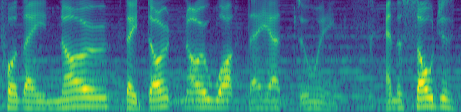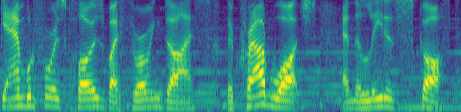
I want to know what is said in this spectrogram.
for they know they don't know what they are doing. And the soldiers gambled for his clothes by throwing dice. The crowd watched, and the leaders scoffed.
